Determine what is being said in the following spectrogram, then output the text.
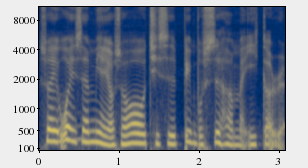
所以卫生棉有时候其实并不适合每一个人。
